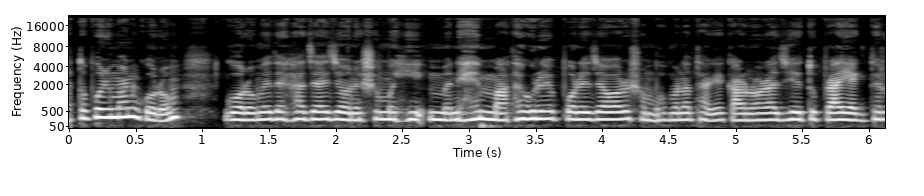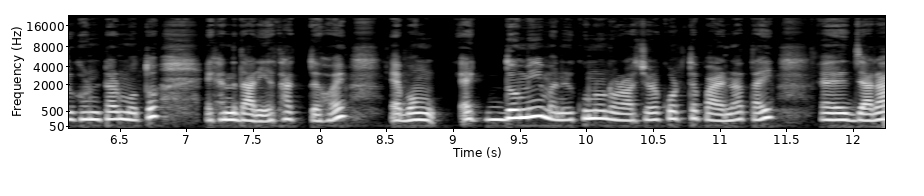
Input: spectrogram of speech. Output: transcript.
এত পরিমাণ গরম, গরমে দেখা যায় যে অনেক সময় মানে মাথা ঘুরে পড়ে যাওয়ারও সম্ভাবনা থাকে। কারণ ওরা যেহেতু প্রায় এক দেড় ঘণ্টার মতো এখানে দাঁড়িয়ে থাকতে হয় এবং একদমই মানে কোনো নড়াচড়া করতে পারে না। তাই যারা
